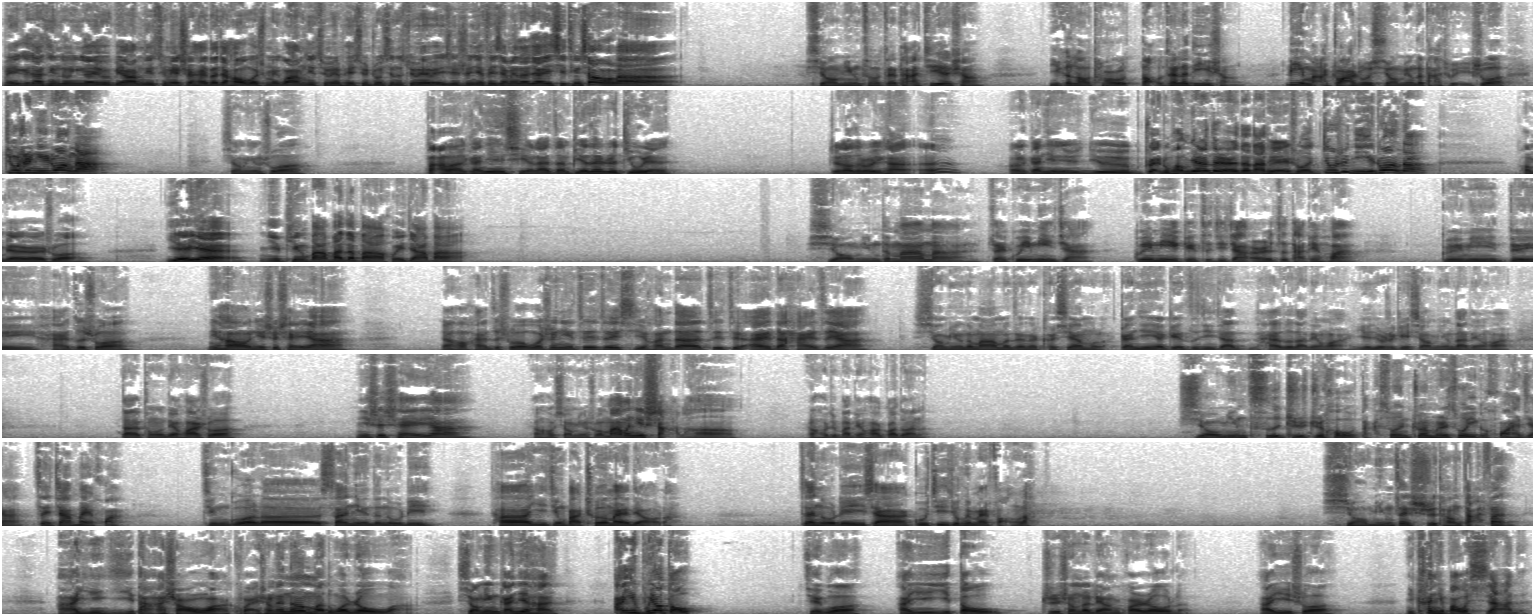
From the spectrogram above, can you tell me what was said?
每一个家庭都应该有一遍阿米尼催眠师。嗨，大家好，我是美国阿米尼催眠培训中心的催眠微信师聂飞，下面大家一起听笑话吧。小明走在大街上，一个老头倒在了地上，立马抓住小明的大腿说：“就是你撞的。”小明说：“爸爸，赶紧起来，咱别在这丢人。”这老头一看，嗯，完了，赶紧就就拽住旁边的人的大腿说：“就是你撞的。”旁边人说：“爷爷，你听爸爸的吧，回家吧。”小明的妈妈在闺蜜家，闺蜜给自己家儿子打电话，闺蜜对孩子说：“你好，你是谁呀？”然后孩子说：“我是你最最喜欢的、最最爱的孩子呀。”小明的妈妈在那可羡慕了，赶紧也给自己家孩子打电话，也就是给小明打电话。打通了电话说：“你是谁呀？”然后小明说：“妈妈，你傻了。”然后就把电话挂断了。小明辞职之后，打算专门做一个画家，在家卖画。经过了三年的努力，他已经把车卖掉了。再努力一下，估计就会卖房了。小明在食堂打饭，阿姨一大勺啊，蒯上来那么多肉啊！小明赶紧喊：“阿姨不要抖！”结果阿姨一抖，只剩了两块肉了。阿姨说：“你看你把我吓的。”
